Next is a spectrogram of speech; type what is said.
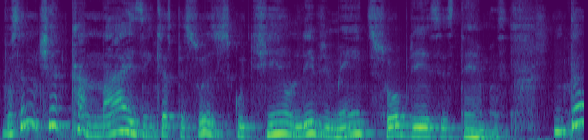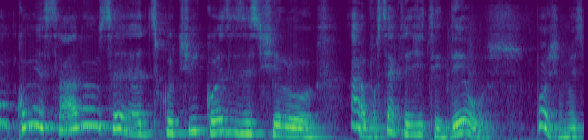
você não tinha canais em que as pessoas discutiam livremente sobre esses temas. Então começaram a discutir coisas estilo: ah, você acredita em Deus? Poxa, mas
